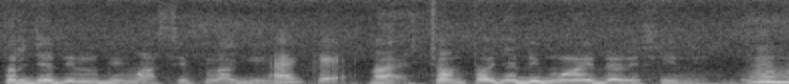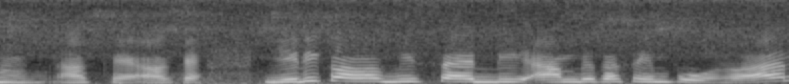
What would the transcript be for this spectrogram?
terjadi lebih masif lagi. Okay. Nah, contohnya dimulai dari sini. Oke, mm -hmm. oke. Okay, okay. Jadi kalau bisa diambil kesimpulan,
